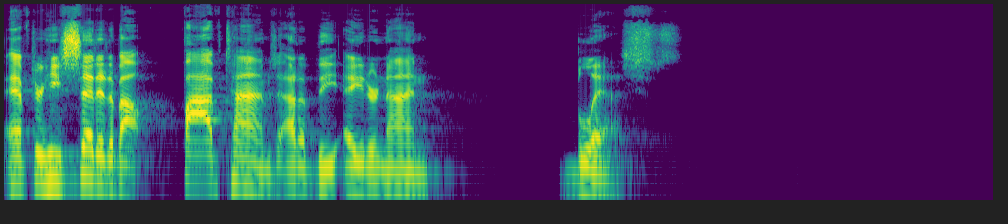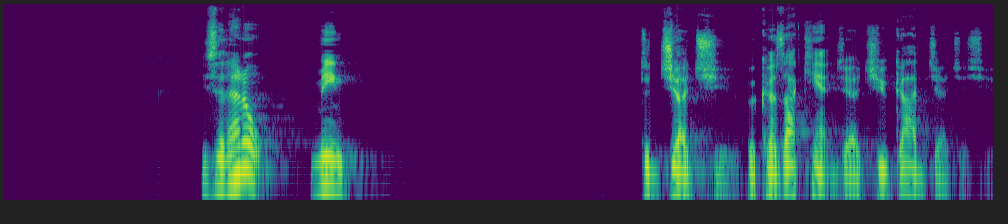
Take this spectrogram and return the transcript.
after he said it about five times out of the eight or nine blessed. He said, I don't mean to judge you because I can't judge you. God judges you.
